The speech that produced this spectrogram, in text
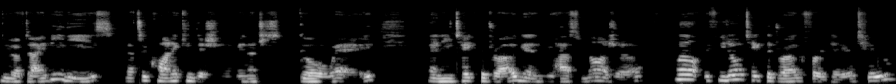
you have diabetes, that's a chronic condition, it may not just go away, and you take the drug and you have some nausea. Well, if you don't take the drug for a day or two,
